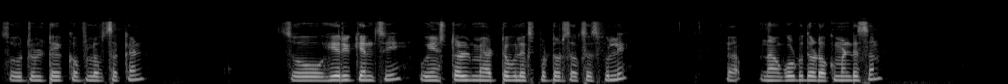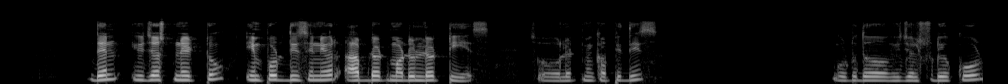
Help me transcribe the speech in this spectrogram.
So it will take a couple of seconds. So here you can see we installed mat table exporter successfully. Yeah now go to the documentation then you just need to input this in your app.module.ts so let me copy this. Go to the visual studio code.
